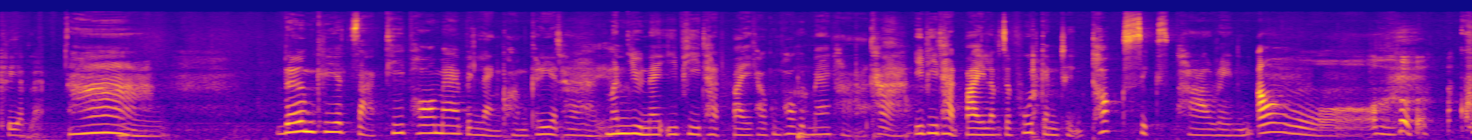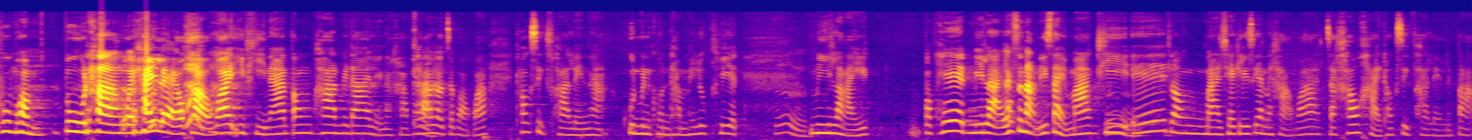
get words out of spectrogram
เครียดแหละอ่าเริ่มเครียดจากที่พ่อแม่เป็นแหล่งความเครียดใช่มันอยู่ใน EP ถัดไปค่ะคุณพ่อคุณแม่ค่ะค่ะ EP ถัดไปเราจะพูดกันถึง toxic parent โอ้ครูหม่อมปูทางไว้ให้แล้วค่ะ ว่า EP หน้าต้องพลาดไม่ได้เลยนะคะ เพราะว่าเราจะบอกว่า toxic parent อะ คุณเป็นคนทำให้ลูกเครียดอืมมีหลาย ประเภทมีหลายลักษณะนิสัยมากที่อืมเอ๊ะ ลองมา checklist กันค่ะ ว่าจะเข้าขาย toxic parent หรือเปล่า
